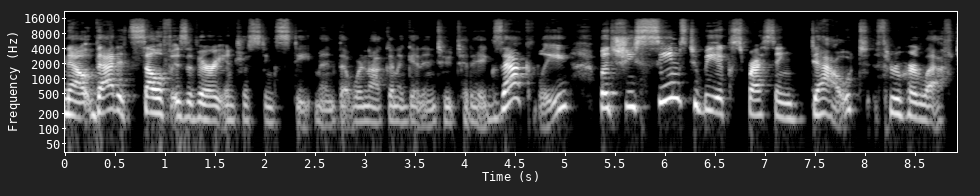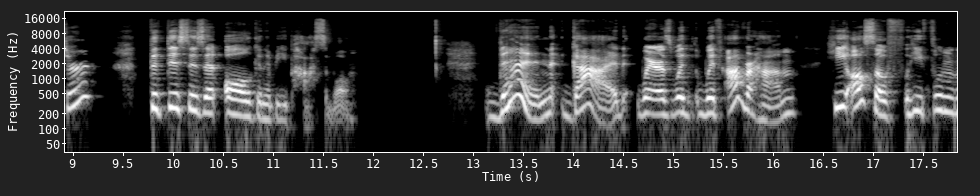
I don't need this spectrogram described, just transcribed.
Now, that itself is a very interesting statement that we're not going to get into today exactly, but she seems to be expressing doubt through her laughter that this is at all going to be possible. Then God, whereas with with Abraham, he also he threw,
